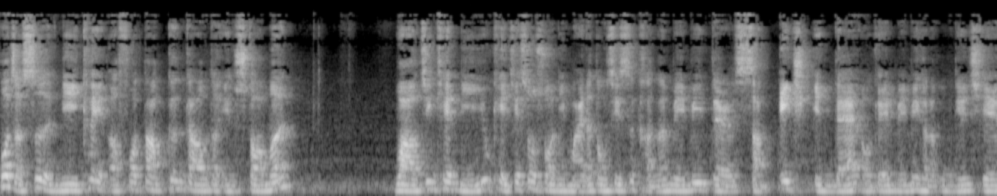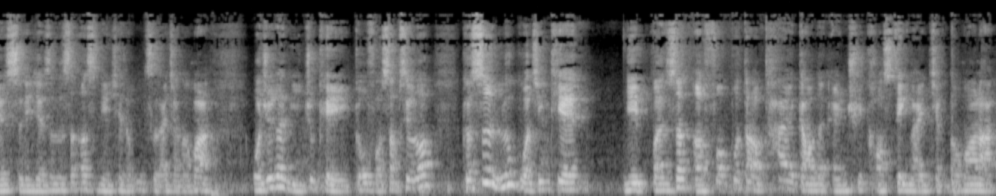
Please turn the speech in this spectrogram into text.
或者是你可以 afford 到更高的 installment。 哇，今天你又可以接受说你买的东西是可能 maybe there's some age in there，OK，maybe、可能五年前、十年前甚至是二十年前的屋子来讲的话，我觉得你就可以 go for subsale 咯。可是如果今天你本身 afford 不到太高的 entry costing 来讲的话啦，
